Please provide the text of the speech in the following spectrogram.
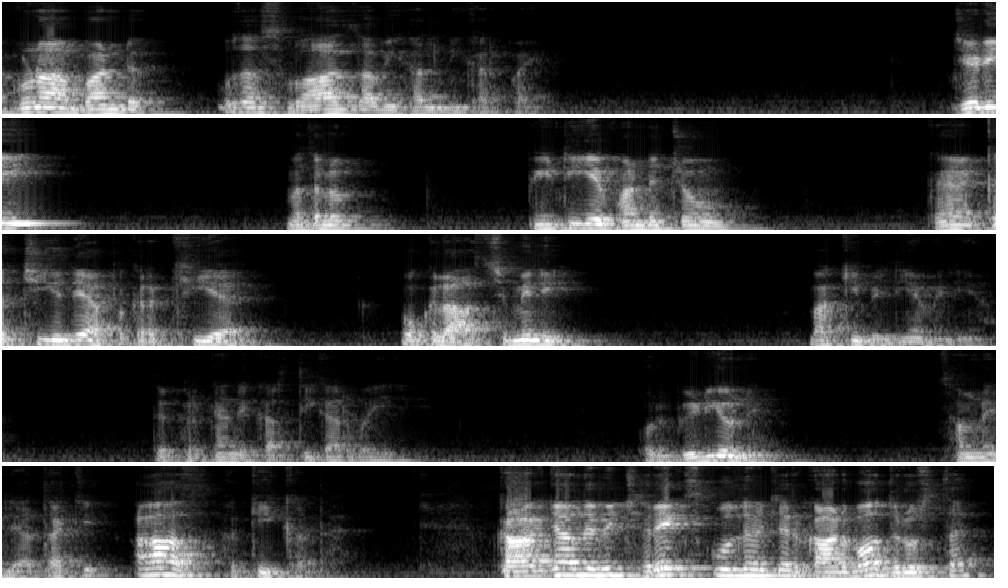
ਗੁਣਾ ਵੰਡ, ਉਹਦਾ ਸਵਾਲ ਦਾ ਵੀ ਹੱਲ ਨਹੀਂ ਕਰ ਪਾਏ। ਜਿਹੜੀ ਮਤਲਬ ਪੀਟੀਏ ਫੰਡ ਚੋਂ ਕੱਚੀ ਅਧਿਆਪਕ ਰੱਖੀ ਹੈ, ਉਹ ਕਲਾਸ 'ਚ ਮਿਲੀ, ਬਾਕੀ ਬੇਲੀਆਂ ਮਿਲੀਆਂ ਤੇ ਫਿਰ ਕਹਿੰਦੇ ਕਰਤੀ ਕਾਰਵਾਈ ਜੀ। ਔਰ ਵੀਡੀਓ ਨੇ ਸਾਹਮਣੇ ਲਿਆ ਤਾਂ ਕਿ ਆਹ ਹਕੀਕਤ ਹੈ। ਕਾਗਜ਼ਾਂ ਦੇ ਵਿੱਚ ਹਰੇਕ ਸਕੂਲ ਦੇ ਵਿੱਚ ਰਿਕਾਰਡ ਬਹੁਤ ਦਰੁਸਤ ਹੈ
